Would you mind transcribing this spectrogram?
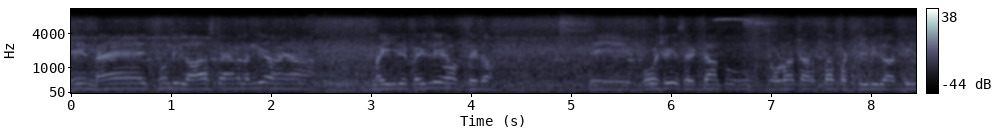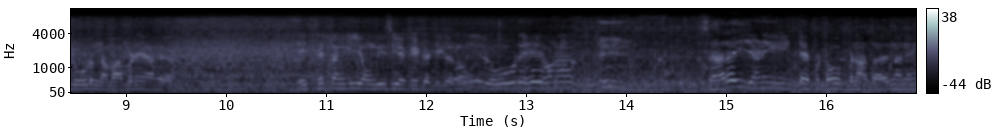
ਇਹ ਮੈਂ ਇੱਥੋਂ ਦੀ ਲਾਸਟ ਟਾਈਮ ਲੰਘਿਆ ਹੋਇਆ, ਮਈ ਦੇ ਪਹਿਲੇ ਹਫ਼ਤੇ ਦਾ। ਤੇ ਕੁਛ ਹੀ ਸਾਈਡਾਂ ਤੋਂ ਚੌੜਾ ਕਰਤਾ, ਪੱਟੀ ਵੀ ਲੱਗ ਗਈ, ਰੋਡ ਨਵਾਂ ਬਣਿਆ ਹੋਇਆ। ਇੱਥੇ ਤੰਗੀ ਆਉਂਦੀ ਸੀ ਅੱਗੇ ਗੱਡੀ ਲਗਾਉਣੀ। ਰੋਡ ਇਹ ਹੁਣ ਸਾਰਾ ਹੀ ਜਾਣੀ ਟਿਪ ਟੋਪ ਬਣਾਤਾ ਇਹਨਾਂ ਨੇ।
